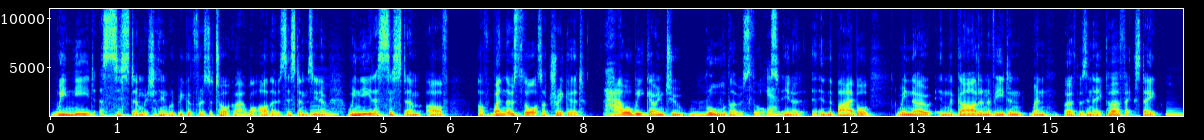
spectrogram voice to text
we need a system which i think would be good for us to talk about what are those systems you know we need a system of of when those thoughts are triggered how are we going to rule those thoughts Yeah. you know in the bible we know in the garden of eden when earth was in a perfect state hmm.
